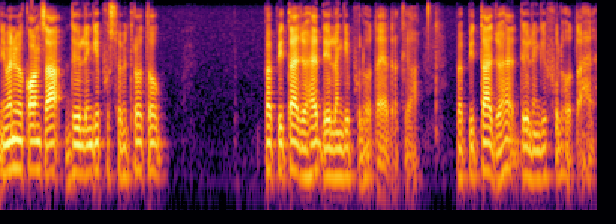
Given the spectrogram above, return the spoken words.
निम्न में कौन सा द्विलिंगी पुष्प मित्रों? तो पपीता जो है देवलिंगी फूल होता है, याद रखेगा पपीता जो है देवलिंगी फूल होता है।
